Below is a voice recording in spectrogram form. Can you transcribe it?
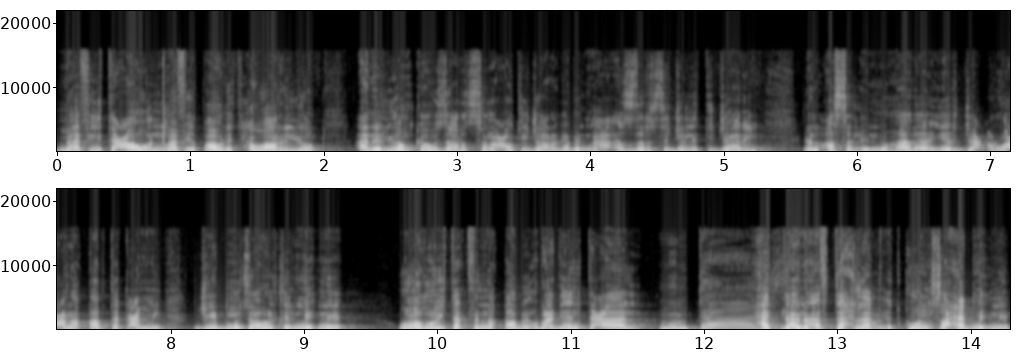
ما في تعاون ما في طاولة حوار اليوم. أنا اليوم كوزارة صناعة وتجارة قبل ما أصدر السجل التجاري الأصل إنه هذا يرجع. روح على نقابتك عمي. جيب مزاولة المهنة وعضويتك في النقابة وبعدين تعال. ممتاز. حتى أنا أفتح لك تكون صاحب مهنة.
